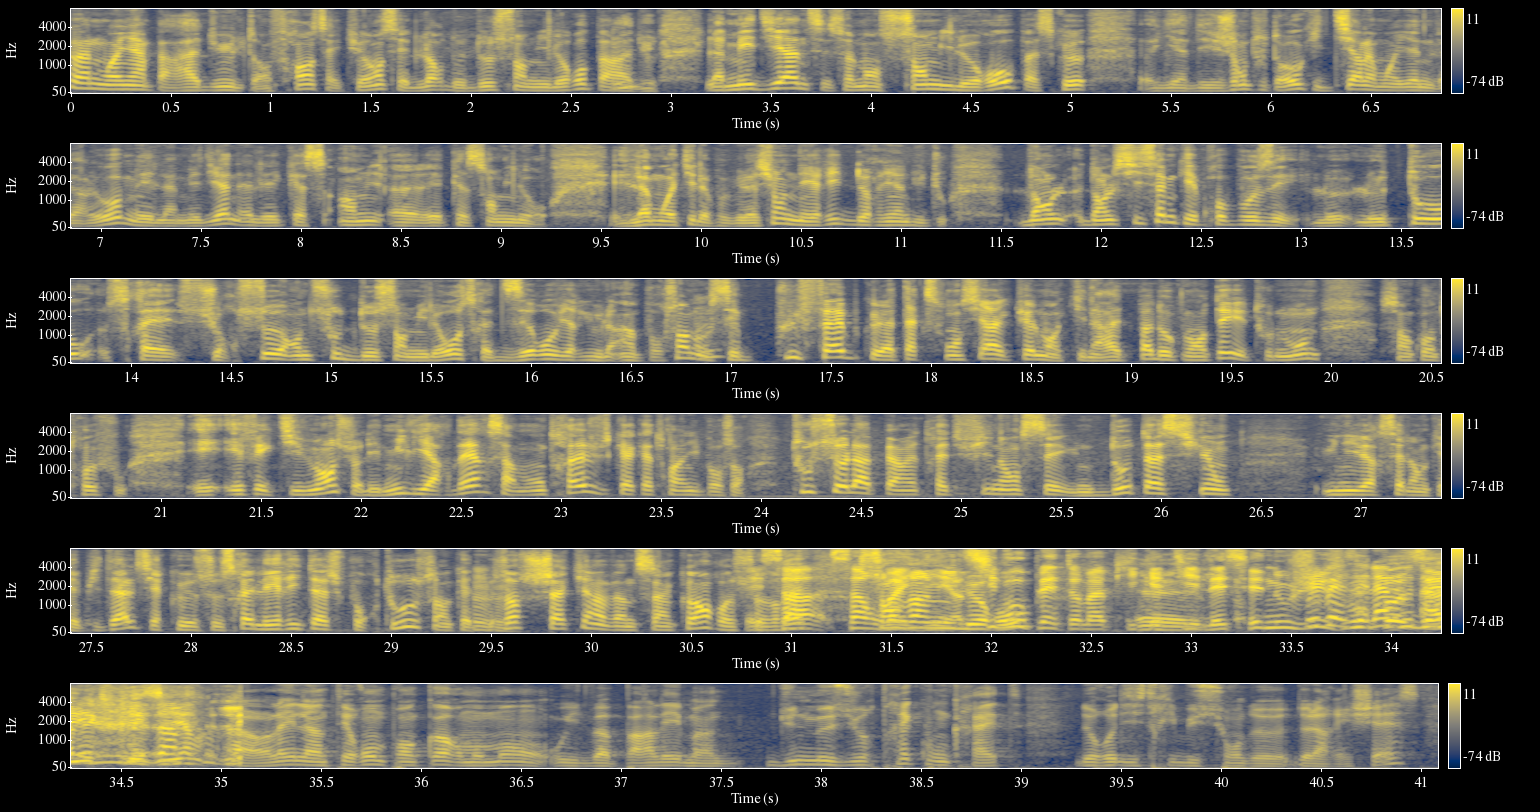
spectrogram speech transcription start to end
de moyen par adulte en France actuellement, c'est de l'ordre de 200 000 euros par mmh. adulte. La médiane, c'est seulement 100 000 euros parce qu'il il euh, y a des gens tout en haut qui tirent la moyenne vers le haut, mais la médiane, elle est qu'à 100 000 euros. Et la moitié de la population n'hérite de rien du tout. Dans le, dans le système qui est proposé, le, taux serait sur ceux en dessous de 200 000 euros serait de 0,1%, donc mmh. c'est plus faible que la taxe foncière actuellement, qui n'arrête pas d'augmenter et tout le monde s'en contrefout. Et effectivement, sur les milliardaires, ça monterait jusqu'à 90%. Tout cela permettrait de financer une dotation universel en capital, c'est-à-dire que ce serait l'héritage pour tous, en quelque mmh. sorte, chacun à 25 ans recevrait ça, 120 000 euros. S'il vous plaît, Thomas Piketty, euh, laissez-nous juste vous poser avec plaisir. Alors là, il interrompt encore au moment où il va parler ben, d'une mesure très concrète de redistribution de, la richesse.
